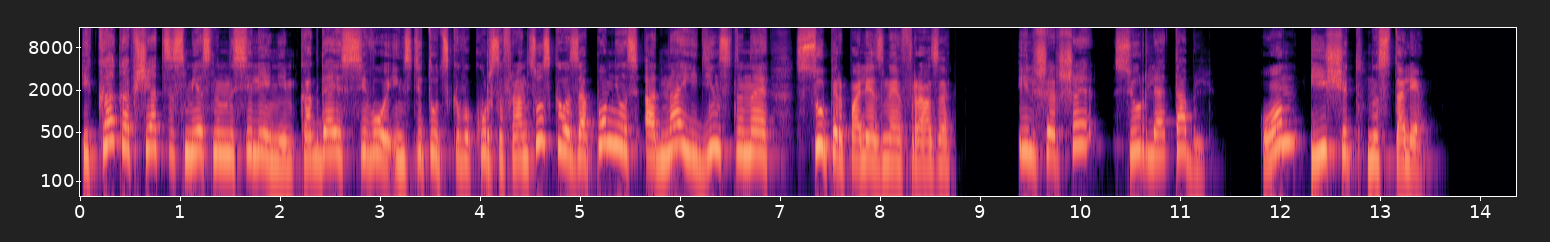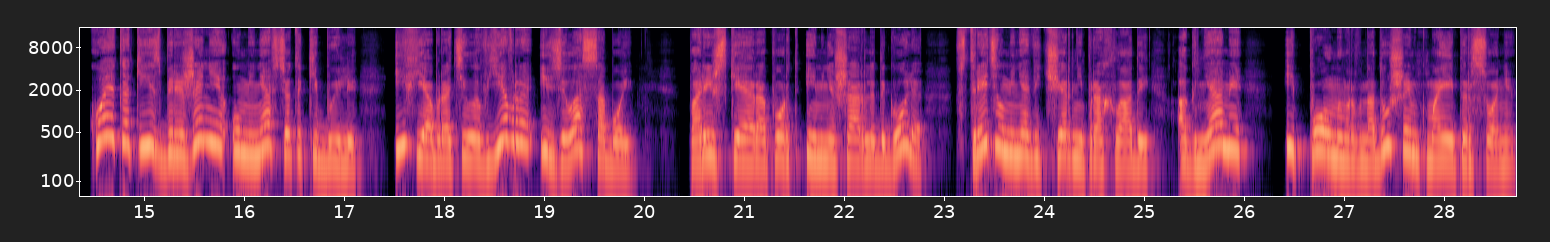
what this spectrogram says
И как общаться с местным населением, когда из всего институтского курса французского запомнилась одна единственная суперполезная фраза «Il cherche sur la table». Он ищет на столе. Кое-какие сбережения у меня все-таки были. Их я обратила в евро и взяла с собой. Парижский аэропорт имени Шарля де Голля встретил меня вечерней прохладой, огнями и полным равнодушием к моей персоне.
